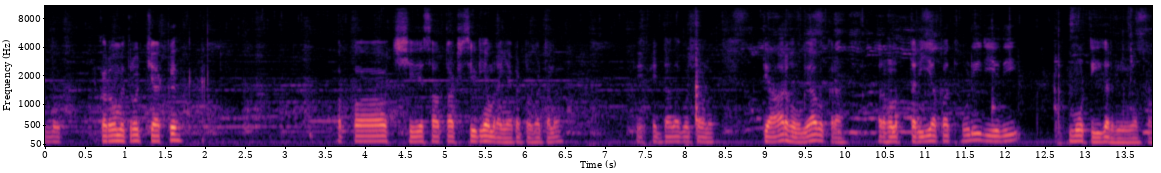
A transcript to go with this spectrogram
ਲੋ, ਕਰੋ ਮਿੱਤਰੋ ਚੈੱਕ। ਆਪਾਂ 6 7 8 ਸੀੜੀਆਂ ਮਰਾਈਆਂ ਘੱਟੋ ਘੱਟ ਨਾ ਤੇ ਇਦਾਂ ਦਾ ਕੁਝ ਹੁਣ ਤਿਆਰ ਹੋ ਗਿਆ ਬੱਕਰਾ ਪਰ ਹੁਣ ਤਰੀ ਆਪਾਂ ਥੋੜੀ ਜੀ ਇਹਦੀ ਮੋਟੀ ਕਰਨੀ ਹੈ ਆਪਾਂ।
